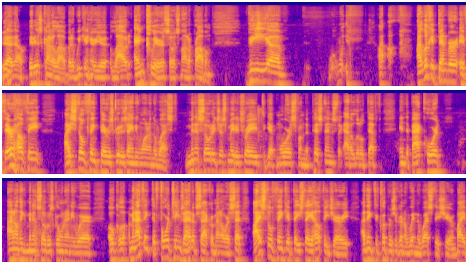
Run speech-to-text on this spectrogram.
yeah, no, it is kind of loud, but we can hear you loud and clear, so it's not a problem. The um, w- w- I, I look at Denver. If they're healthy, I still think they're as good as anyone in the West. Minnesota just made a trade to get Morris from the Pistons to add a little depth in the backcourt. I don't think Minnesota's going anywhere. Oklahoma. I mean, I think the four teams ahead of Sacramento are set. I still think if they stay healthy, Jerry, I think the Clippers are going to win the West this year. And by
